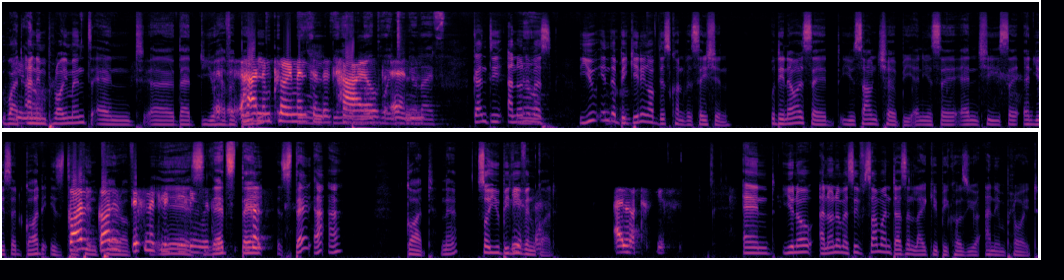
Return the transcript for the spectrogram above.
what you know. unemployment and uh, that you have a baby. Unemployment Being and a- a being at a low child point in your and life. Kanti, Anonymous, you in the beginning of this conversation, Udinawa said you sound chirpy, and you say, and she said, and you said God is God- taking God care is of. definitely yes, dealing with it. that's stay, stay, uh, uh God, ne? So you believe Yes, in sir. God, a lot. Yes. and you know, Anonymous, if someone doesn't like you because you're unemployed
